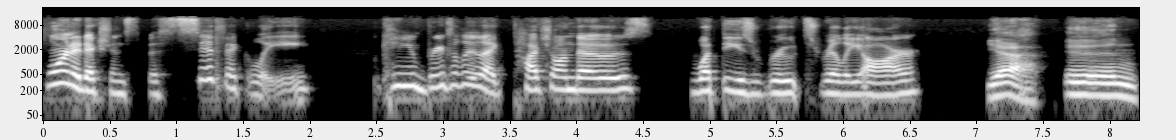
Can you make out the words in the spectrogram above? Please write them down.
porn addiction specifically. Can you briefly like touch on those, what these roots really are? Yeah. And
